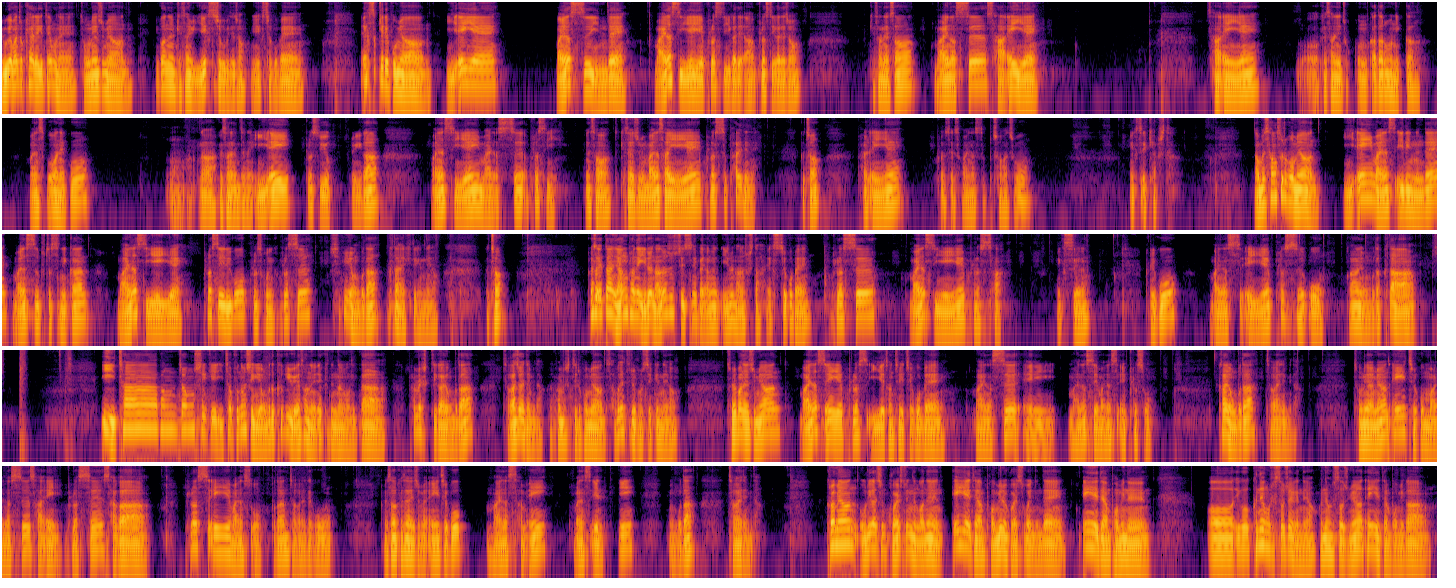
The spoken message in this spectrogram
요게 만족해야 되기 때문에 정리해주면 이거는 계산이 2x 제곱이 되죠. 2x 제곱에 x끼리 보면 2a의 마이너스 2인데 마이너스 2a의 플러스 2가 되, 아, 플러스 2가 되죠. 계산해서 마이너스 4a에 4a에 어, 계산이 조금 까다로우니까 마이너스 뽑아내고 어, 아 계산이 안 되네. 2a 플러스 6 여기가 마이너스 2a 마이너스 플러스 2 해서 계산해주면 마이너스 4a에 플러스 8이 되네. 그쵸? 8a에 플러스에서 마이너스 붙여가지고 x 이렇게 합시다. 나머지 상수를 보면 2a 마이너스 1이 있는데 마이너스 붙였으니까 마이너스 2a에 플러스 1이고 플러스 9니까 플러스 10이 0보다 크다 이렇게 되겠네요. 그쵸? 그래서 일단 양변에 1을 나눠줄 수 있으니까 양은 1을 나눕시다. x제곱에 플러스 마이너스 2a에 플러스 4 x 그리고 마이너스 a에 플러스 5가 0보다 크다. 이 2차 방정식이 2차 분홍식이 0보다 크기 위해서는 이렇게 된다는 거니까 판별식 d가 0보다 작아져야 됩니다. 판별식 d를 보면 4분의 t를 볼 수 있겠네요. 절반 해주면 마이너스 a의 플러스 2의 전체의 제곱에 마이너스 a 마이너스 a 마이너스 a 플러스 5가 0보다 작아야 됩니다. 정리하면 a 제곱 마이너스 4a 플러스 4가 플러스 a의 마이너스 5보단 작아야 되고 그래서 계산해주면 a 제곱 마이너스 3a 마이너스 1이 0보다 작아야 됩니다. 그러면 우리가 지금 구할 수 있는 거는 a에 대한 범위를 구할 수가 있는데 a에 대한 범위는 어 이거 근해 공식 써줘야겠네요. 근해 공식 써주면 a에 대한 범위가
